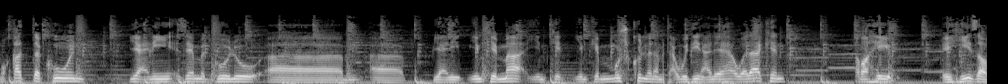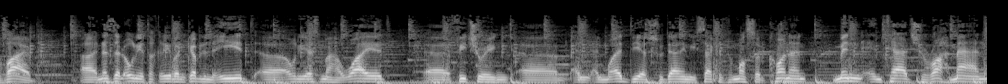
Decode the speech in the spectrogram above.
وقد تكون يعني زي ما تقولوا آم آم يعني يمكن ما يمكن يمكن مش كلنا متعودين عليها ولكن رهيب. he's a vibe نزل أغنية تقريبا قبل العيد آه أغنية اسمها وايد featuring المؤدي السوداني اللي ساكن في مصر كونان من إنتاج رحمان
